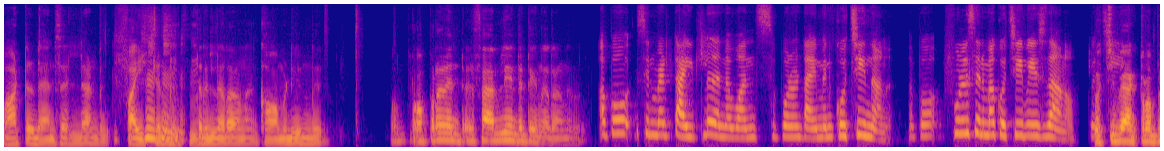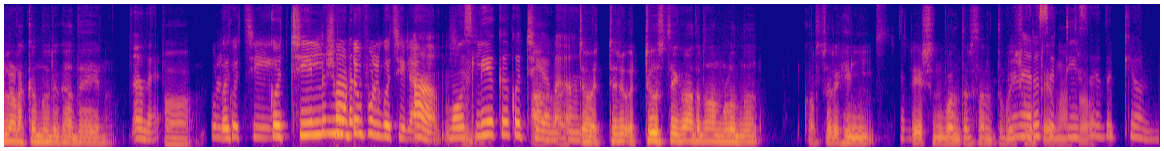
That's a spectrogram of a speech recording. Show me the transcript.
പാട്ട് ഡാൻസ് എല്ലാം ഉണ്ട്. ഫൈറ്റ് ഉണ്ട്. ത്രില്ലർ ആണ്. കോമഡി ഉണ്ട്. പ്രോപ്പർ ഒരു ഫാമിലി എന്റർടൈനർ ആണ് ഇത് അപ്പോ സിനിമയുടെ ടൈറ്റിൽ തന്നെ once upon a time in Kochi എന്നാണ്. അപ്പോൾ ഫുൾ സിനിമ കൊച്ചി ബേസ്ഡ് ആണോ? കൊച്ചി ബാക്ക്ഡ്രോപ്പിൽ നടക്കുന്ന ഒരു കഥയാണ്. അതെ. അപ്പൊ കൊച്ചി കൊച്ചിയിൽ ഷൂട്ടും ഫുൾ കൊച്ചിയിലാണ് മോസ്റ്റ്ലി ഒക്കെ കൊച്ചിയാണ്. ഒറ്റ ഒറ്റ ദിവസത്തേക്ക് മാത്രം നമ്മളൊന്ന് കുറച്ചൊരു ഹിൽ സ്റ്റേഷൻ പോലത്തെ ഒരു സ്ഥലത്ത് പോയി ഷൂട്ട് ചെയ്യുന്ന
